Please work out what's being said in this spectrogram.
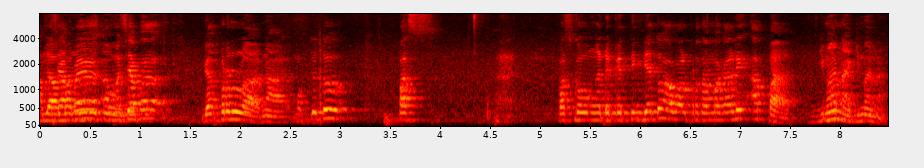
Sama siapa? dulu ya? Sama siapa? Gak perlu lah. Nah, waktu itu pas pas kau ngedeketin dia tuh awal pertama kali apa? Gimana? Gimana?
